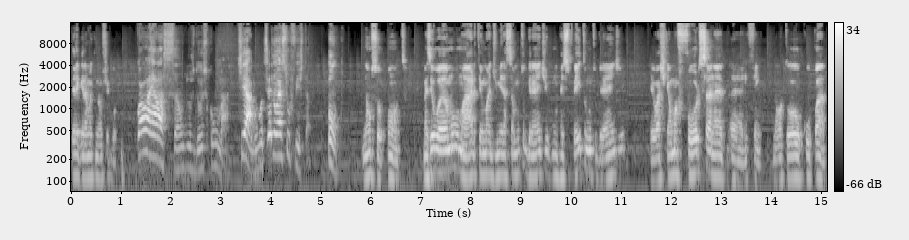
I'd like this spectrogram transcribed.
telegrama que não chegou. Qual a relação dos dois com o mar? Tiago, você não é surfista. Ponto. Não sou, ponto. Mas eu amo o mar, tenho uma admiração muito grande, um respeito muito grande. Eu acho que é uma força, né? É, enfim, não à toa ocupa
